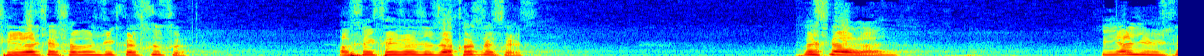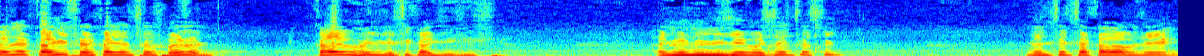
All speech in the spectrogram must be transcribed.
खेळाच्या संबंधी कर्तृत्व असे खेळाडू दाखवतच आहेत. प्रश्न आला की या निमित्तानं काही सरकारांचं स्मरण कायम होईल याची काळजी घ्यायची. आणि म्हणून विजय वसंत असतील नंतरच्या काळामध्ये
